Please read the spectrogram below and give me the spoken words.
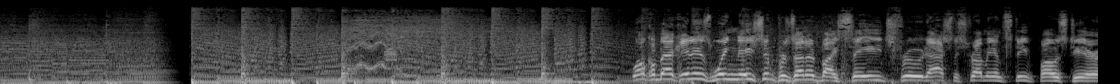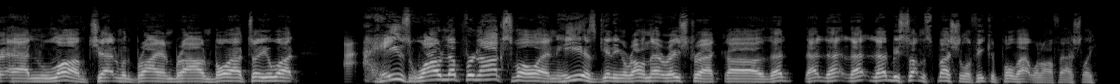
Welcome back. It is Winged Nation presented by Sage Fruit. Ashley Stremme and Steve Post here, and love chatting with Brian Brown. Boy, I'll tell you what, he's wound up for Knoxville, and he is getting around that racetrack. Uh, that that that that that'd be something special if he could pull that one off, Ashley.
